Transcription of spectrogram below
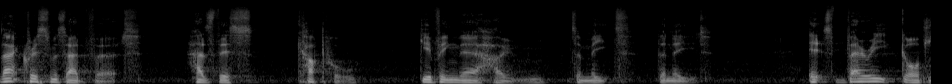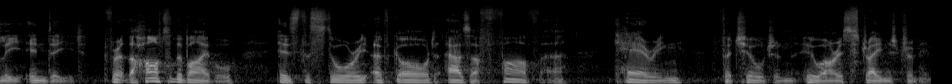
that Christmas advert has this couple giving their home to meet the need. It's very godly indeed. For at the heart of the Bible is the story of God as a father caring for children who are estranged from him.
